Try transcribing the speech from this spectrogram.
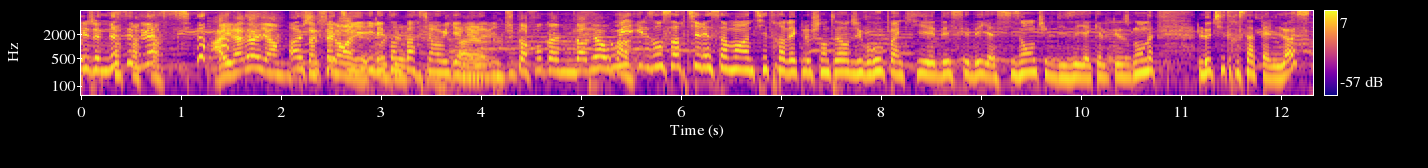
Et j'aime bien cette version. Ah, il a l'œil, hein. Oh, je suis fatiguée. Il est temps de partir en week-end, Euh, les amis. Une petite info quand même, une dernière ou Oui, pas ils ont sorti récemment un titre avec le chanteur du groupe hein, qui est décédé il y a 6 ans, tu le disais il y a quelques secondes. Le titre s'appelle Lost.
